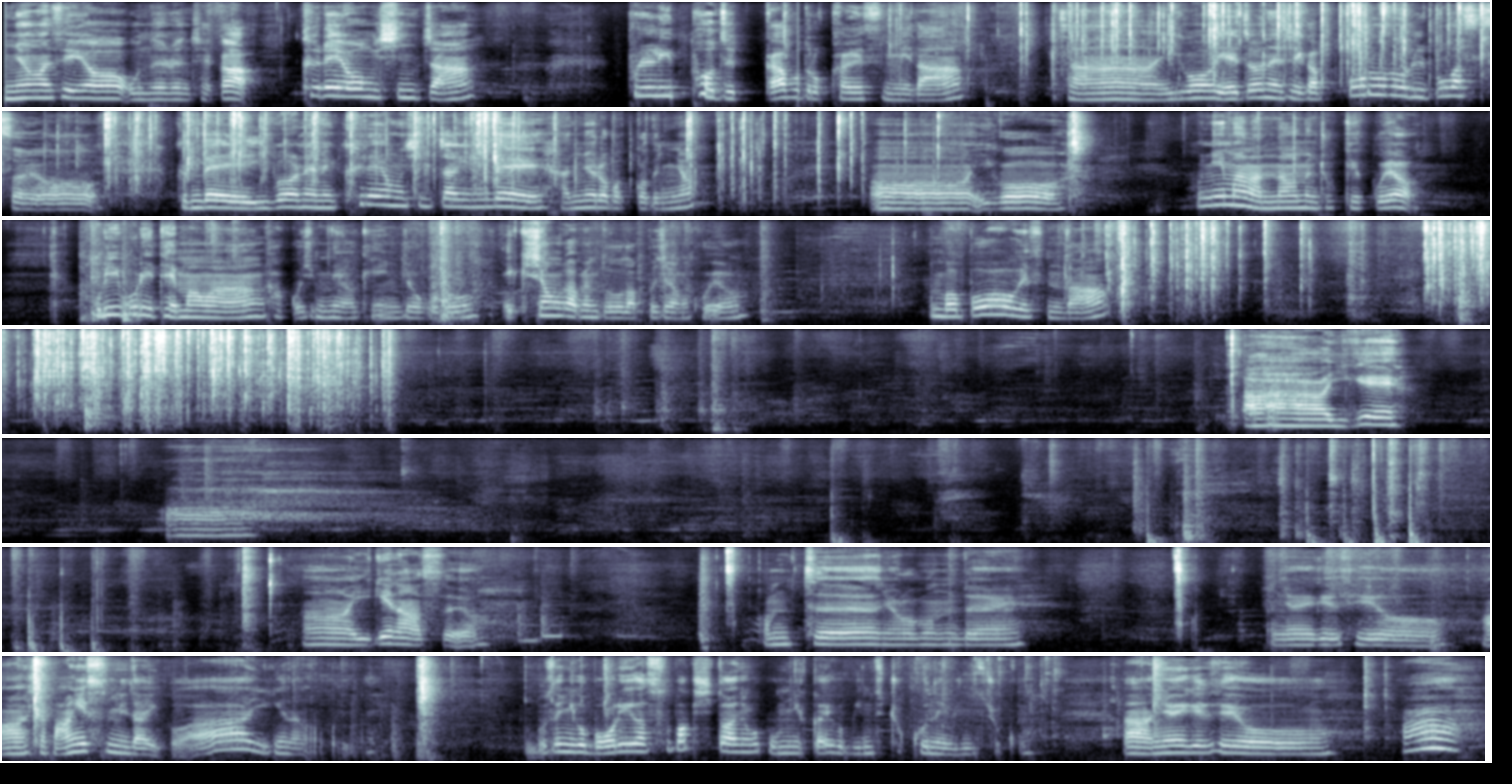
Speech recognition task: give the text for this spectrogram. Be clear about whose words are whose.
Speaker 1: 안녕하세요. 오늘은 제가 크레용 신장 플리퍼즈 까보도록 하겠습니다. 자, 이거 예전에 제가 뽀로로를 뽑았어요. 근데 이번에는 크레용 신장인데 안 열어봤거든요. 어, 이거 혼이만 안 나오면 좋겠고요. 부리부리 대마왕 갖고 싶네요, 개인적으로. 액션 가면도 나쁘지 않고요. 한번 뽑아보겠습니다. 아, 이게, 아. 아, 이게 나왔어요. 아무튼, 여러분들, 안녕히 계세요. 아, 진짜 망했습니다, 이거. 아, 이게 나와버리네. 무슨 이거 머리가 수박씨도 아니고 뭡니까? 이거 민트 초코네, 민트 초코. 아, 안녕히 계세요. 아.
